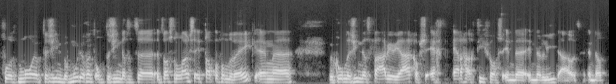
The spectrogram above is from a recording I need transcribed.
vond het mooi om te zien, bemoedigend om te zien dat het, het was de langste etappe van de week. En we konden zien dat Fabio Jacobs echt erg actief was in de, in de lead-out. En dat,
